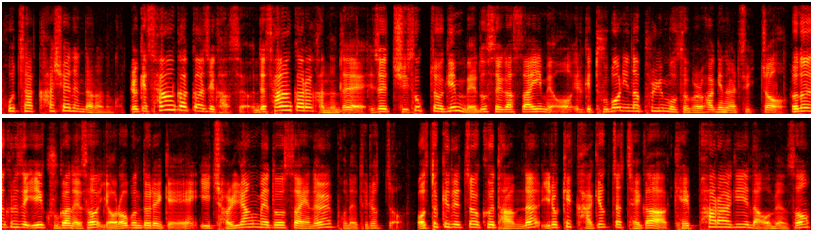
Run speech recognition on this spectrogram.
포착하셔야 된다는 거죠. 이렇게 상한가까지 갔어요. 근데 상한가를 갔는데 이제 지속적인 매도세가 쌓이며 이렇게 두 번이나 풀린 모습을 확인할 수 있죠. 저는 그래서 이 구간에서 여러분들에게 이 전량 매도 사인을 보내드렸죠. 어떻게 됐죠? 그 다음날 이렇게 가격 자체가 개파락이 나오면서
